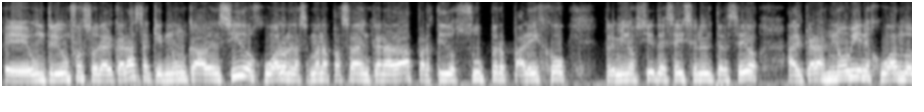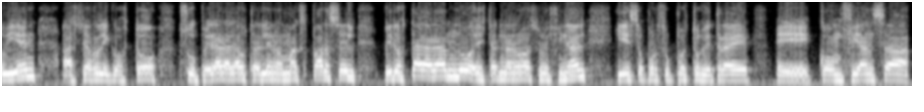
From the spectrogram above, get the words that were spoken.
eh, un triunfo sobre Alcaraz, que nunca ha vencido. Jugaron la semana pasada en Canadá, partido súper parejo, terminó 7-6 en el tercero. Alcaraz no viene jugando bien, ayer le costó superar al australiano Max Pero está ganando, está en la nueva semifinal y eso por supuesto que trae eh, confianza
